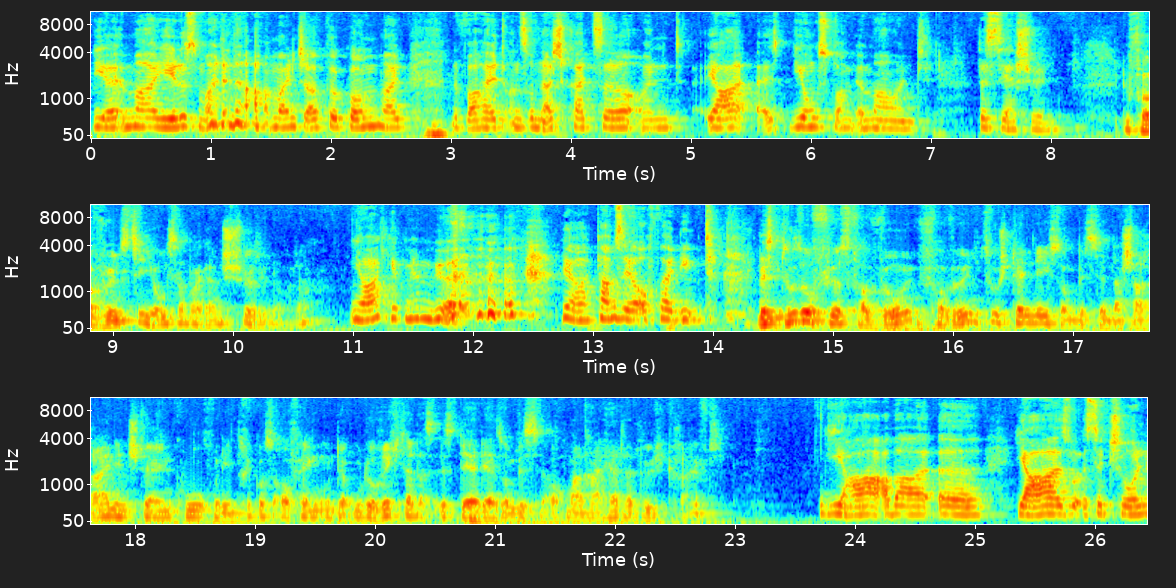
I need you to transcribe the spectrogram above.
die er immer jedes Mal in der A-Mannschaft bekommen hat. Das war halt unsere Naschkatze und ja, die Jungs kommen immer und das ist sehr schön. Du verwöhnst die Jungs aber ganz schön, oder? Ja, ich gebe mir Mühe. ja, das haben sie ja auch verdient. Bist du so fürs Verwöhnen, Verwöhnen zuständig? So ein bisschen Naschereien hinstellen, Kuchen, die Trikots aufhängen und der Udo Richter, das ist der, der so ein bisschen auch mal härter durchgreift? Ja, aber äh, ja, so ist es schon.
